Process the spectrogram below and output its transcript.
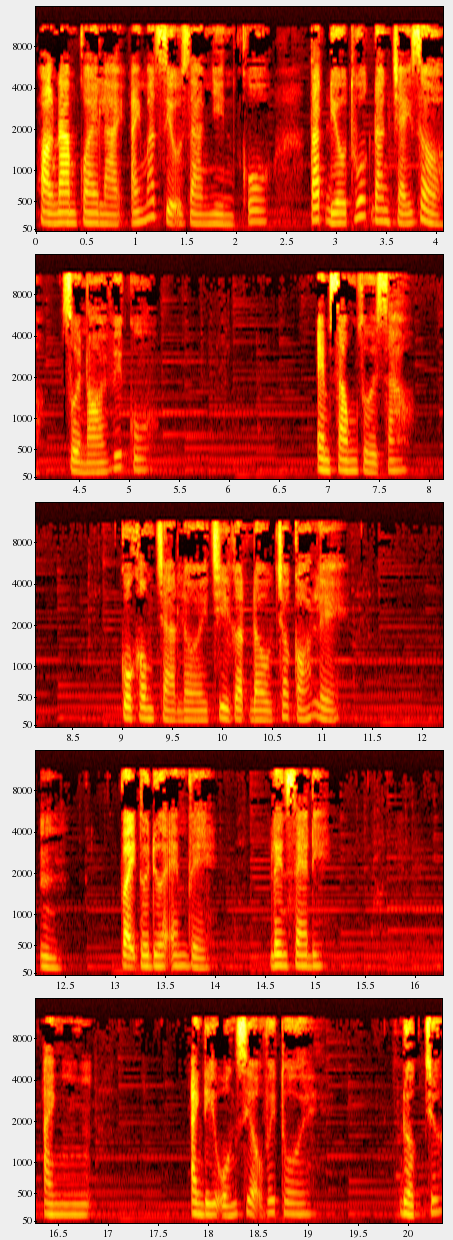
Hoàng Nam quay lại, ánh mắt dịu dàng nhìn cô, tắt điếu thuốc đang cháy dở, rồi nói với cô. Em xong rồi sao? Cô không trả lời, chỉ gật đầu cho có lệ. Ừ, vậy tôi đưa em về. Lên xe đi. Anh... Anh đi uống rượu với tôi. Được chứ?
